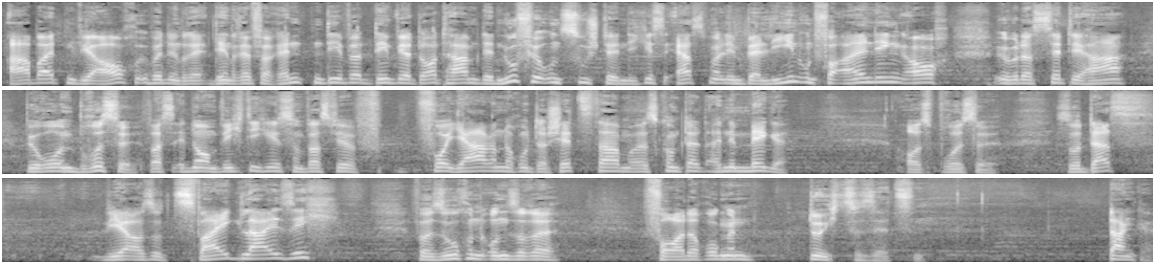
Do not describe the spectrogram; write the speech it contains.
arbeiten wir auch über den, den Referenten, den wir, den wir dort haben, der nur für uns zuständig ist, erstmal in Berlin und vor allen Dingen auch über das ZDH Büro in Brüssel, was enorm wichtig ist und was wir vor Jahren noch unterschätzt haben. Aber es kommt halt eine Menge aus Brüssel, sodass wir also zweigleisig versuchen, unsere Forderungen durchzusetzen. Danke.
